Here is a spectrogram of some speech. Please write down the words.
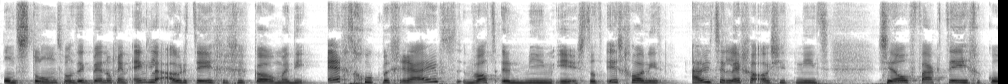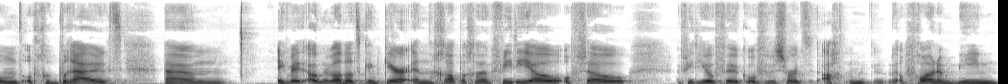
ontstond. Want ik ben nog geen enkele ouder tegengekomen die echt goed begrijpt wat een meme is. Dat is gewoon niet uit te leggen als je het niet zelf vaak tegenkomt of gebruikt. Um, ik weet ook nog wel dat ik een keer een grappige video of zo, videofuck of een soort, of gewoon een meme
